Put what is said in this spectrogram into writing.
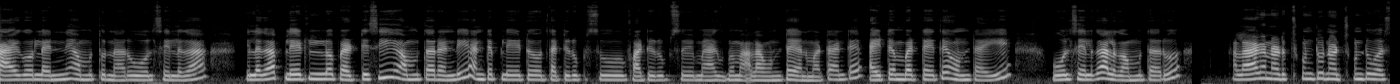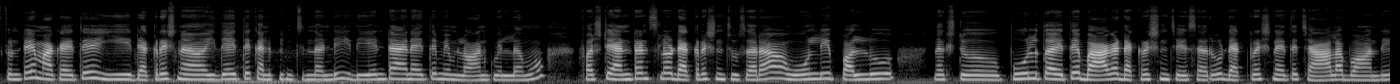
కాయగూరలు అన్నీ అమ్ముతున్నారు హోల్సేల్గా. ఇలాగా ప్లేట్లలో పెట్టేసి అమ్ముతారండి. అంటే plate thirty rupees forty rupees maximum అలా ఉంటాయి అనమాట అంటే ఐటెం బట్టి అయితే ఉంటాయి. హోల్సేల్గా అలాగ అమ్ముతారు. అలాగ నడుచుకుంటూ నడుచుకుంటూ వస్తుంటే మాకైతే ఈ డెకరేషన్ ఇదైతే కనిపించిందండి. ఇది ఏంటా అని అయితే మేము లాన్కి వెళ్ళాము. ఫస్ట్ ఎంట్రన్స్లో డెకరేషన్ చూసారా? ఓన్లీ పళ్ళు నెక్స్ట్ పూలతో అయితే బాగా డెకరేషన్ చేశారు. డెకరేషన్ అయితే చాలా బాగుంది.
